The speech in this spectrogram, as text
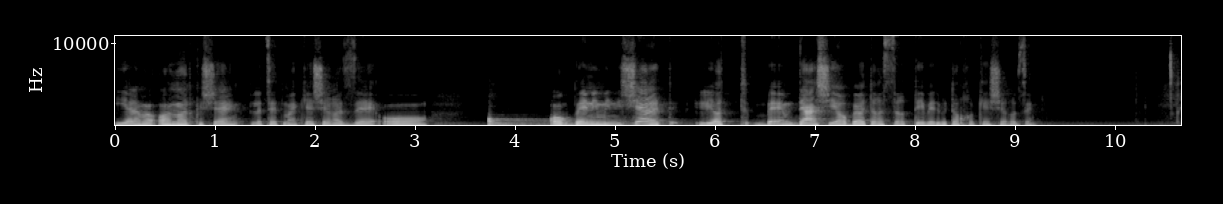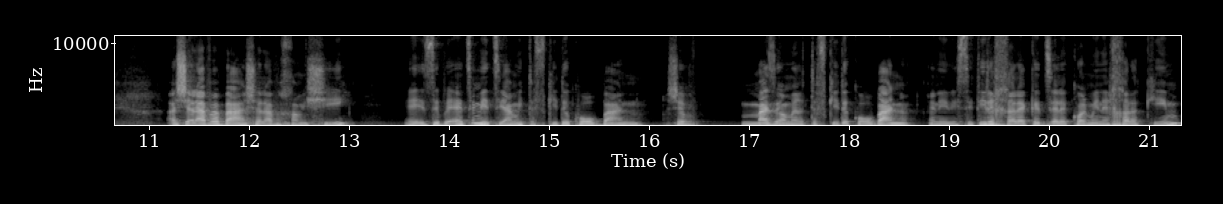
יהיה לה מאוד מאוד קשה לצאת מהקשר הזה או, או בין אם היא נשארת להיות בעמדה שהיא הרבה יותר אסרטיבית בתוך הקשר הזה. השלב הבא, השלב החמישי, אה, זה בעצם יציאה מתפקיד הקורבן. עכשיו, מה זה אומר תפקיד הקורבן? אני ניסיתי לחלק את זה לכל מיני חלקים,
